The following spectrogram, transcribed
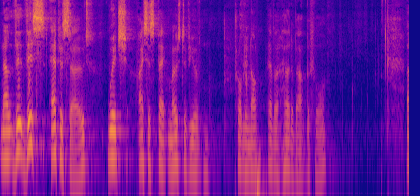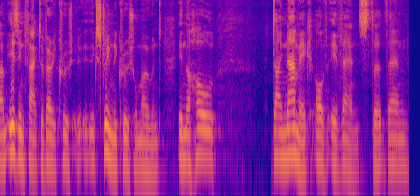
Now, th- this episode, which I suspect most of you have probably not ever heard about before, um, is in fact a very crucial, extremely crucial moment in the whole dynamic of events that then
